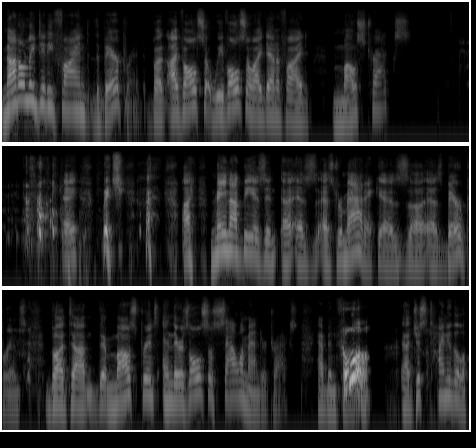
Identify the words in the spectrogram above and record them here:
Not only did he find the bear print, but I've also, we've also identified mouse tracks. okay, which uh, may not be as in, uh, as as dramatic as uh, as bear prints, but um, the mouse prints and there's also salamander tracks have been found. cool uh, just tiny little.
